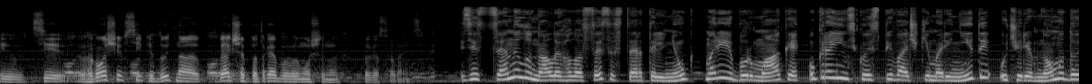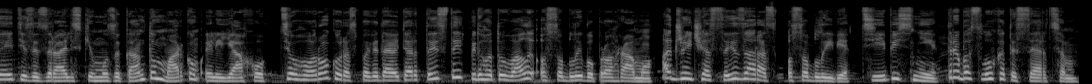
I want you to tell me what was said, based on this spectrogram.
І ці гроші всі підуть на перші потреби вимушених переселенців. Зі сцени лунали голоси сестер Тельнюк, Марії Бурмаки, української співачки Марініти у чарівному дуеті з ізраїльським музикантом Марком Еліяху. Цього року розповідають артисти, підготували особливу програму, адже й часи зараз особливі. Ці пісні треба слухати серцем.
